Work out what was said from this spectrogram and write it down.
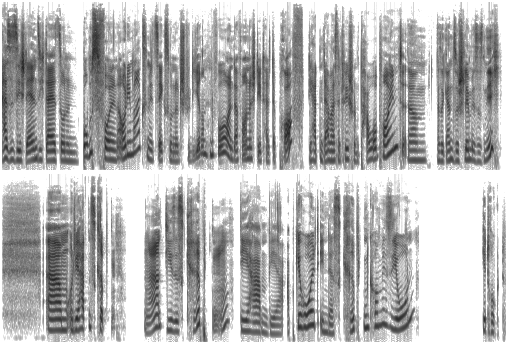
Also sie stellen sich da jetzt so einen bumsvollen Audimax mit 600 Studierenden vor und da vorne steht halt der Prof. Die hatten damals natürlich schon PowerPoint, ähm, also ganz so schlimm ist es nicht. Ähm, und wir hatten Skripten. Ja, diese Skripten, die haben wir abgeholt in der Skriptenkommission, gedruckt.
